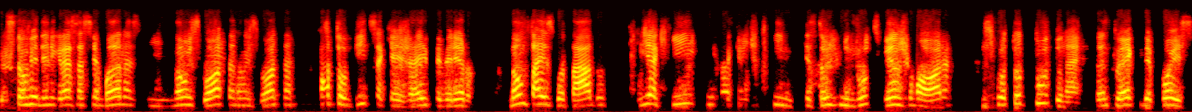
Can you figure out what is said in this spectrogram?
eles estão vendendo ingressos há semanas e não esgota, não esgota. Katowice, que é já em fevereiro, não está esgotado. E aqui, acredito que em questão de minutos, menos de uma hora, esgotou tudo, né? Tanto é que depois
